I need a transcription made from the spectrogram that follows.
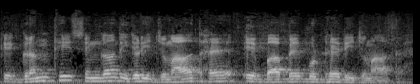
ਕਿ ਗ੍ਰੰਥੀ ਸਿੰਘਾਂ ਦੀ ਜਿਹੜੀ ਜਮਾਤ ਹੈ, ਇਹ ਬਾਬੇ ਬੁੱਢੇ ਦੀ ਜਮਾਤ ਹੈ।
